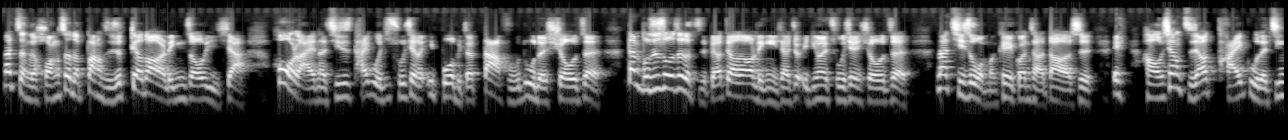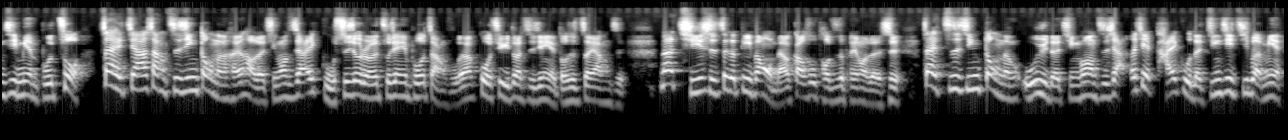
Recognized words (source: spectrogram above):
那整个黄色的棒子就掉到了零轴以下。后来呢，其实台股就出现了一波比较大幅度的修正，但不是说这个指标掉到零以下就一定会出现修正。那其实我们可以观察到的是，哎，好像只要台股的经济面不错，再加上资金动能很好的情况之下，哎，股市就容易出现一波涨幅。那过去一段时间也都是这样子。那其实这个地方我们要告诉投资朋友的是，在资金动能无语的情况之下，而且台股的经济基本面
